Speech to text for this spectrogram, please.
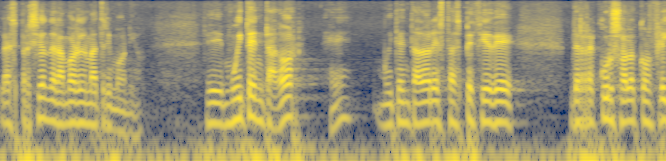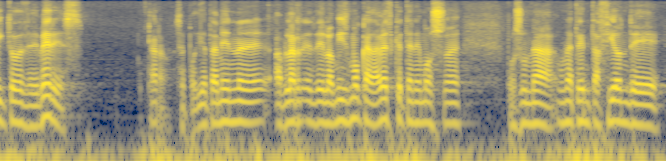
la expresión del amor en el matrimonio. Eh, muy tentador, ¿eh? muy tentador esta especie de, de recurso al conflicto de deberes. Claro, se podía también eh, hablar de lo mismo cada vez que tenemos eh, pues una, tentación de,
